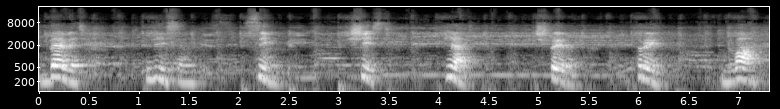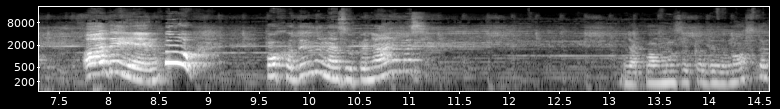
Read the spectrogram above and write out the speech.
дев'ять, вісім, сім, шість, п'ять, чотири, три, два, один. Ух! Походили, не зупиняємось. Як вам музика 90-х?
